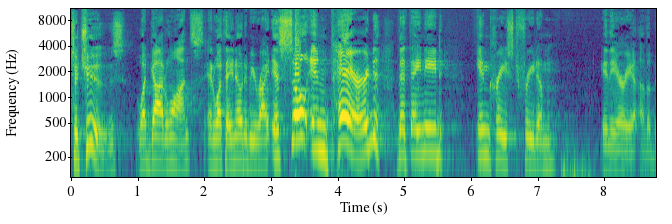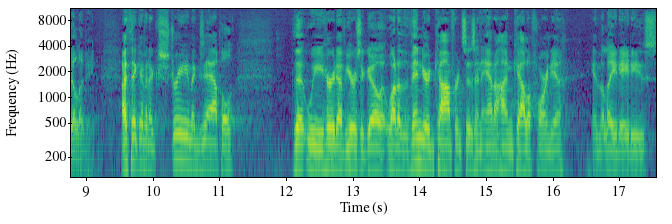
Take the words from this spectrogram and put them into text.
to choose what God wants and what they know to be right is so impaired that they need increased freedom in the area of ability. I think of an extreme example that we heard of years ago at one of the Vineyard conferences in Anaheim, California in the late 80s.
